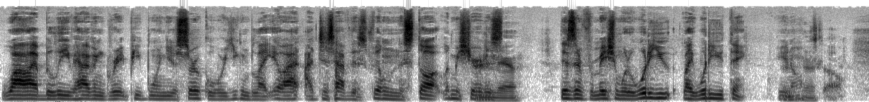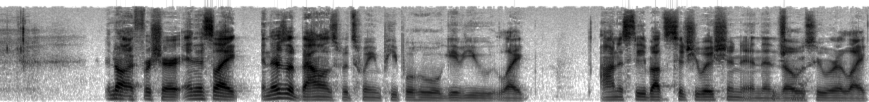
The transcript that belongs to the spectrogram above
while I believe having great people in your circle where you can be like, yo, I, I just have this feeling, this thought. Let me share this Yeah. this information with it. What do you like? What do you think? You Mm-hmm. know, so No, for sure. And it's like, and there's a balance between people who will give you like honesty about the situation and then those who are like,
